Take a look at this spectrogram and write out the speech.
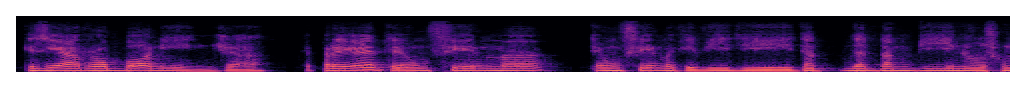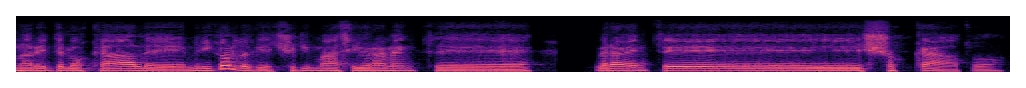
che si chiama Robot Ninja. E praticamente è un film è un film che vidi da, da, bambino su una rete locale. Mi ricordo che ci rimasi veramente, veramente scioccato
